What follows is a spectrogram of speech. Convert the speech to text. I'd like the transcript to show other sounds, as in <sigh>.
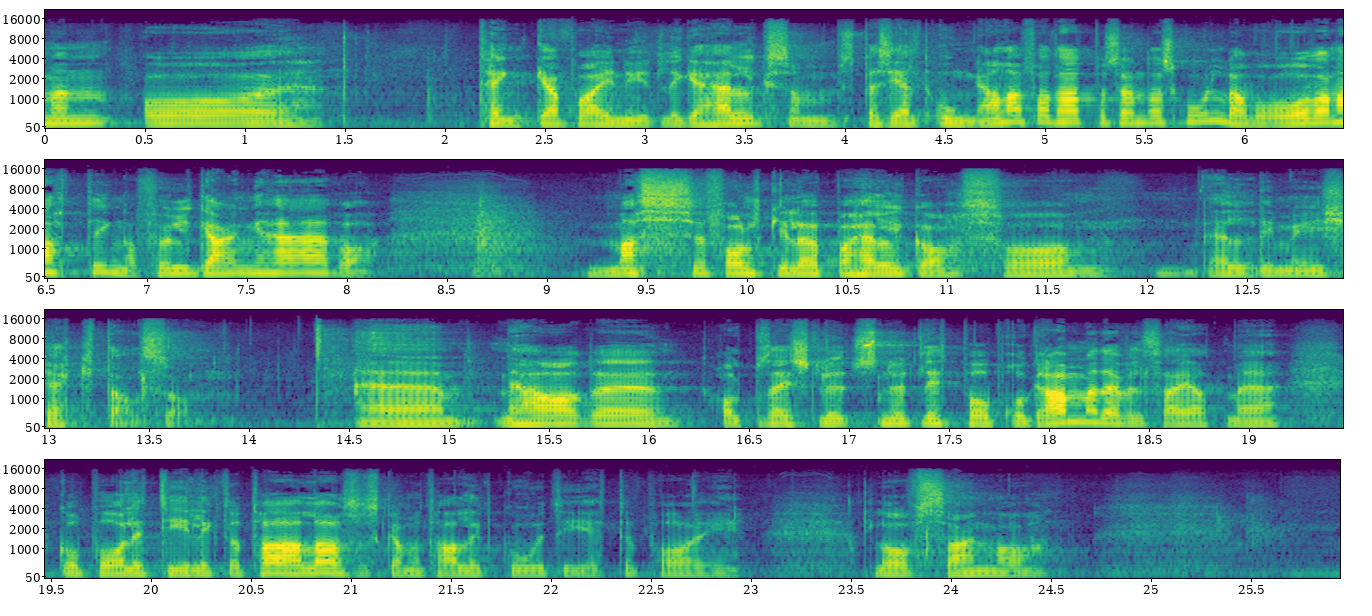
sammen og tenke på ei nydelig helg som spesielt ungene har fått hatt på søndagsskolen. Det har vært overnatting og full gang her. og Masse folk i løpet av helga. Så veldig mye kjekt, altså. Eh, vi har eh, holdt på å si, snudd litt på programmet. Det vil si at vi går på litt tidlig til å tale, og så skal vi ta litt gode tid etterpå i lovsang og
